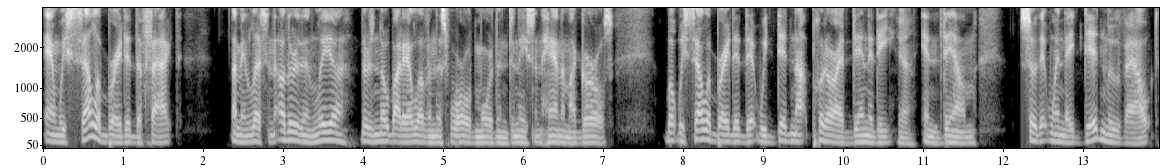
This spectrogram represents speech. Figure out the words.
and we celebrated the fact. I mean, listen, other than Leah, there's nobody I love in this world more than Denise and Hannah, my girls. But we celebrated that we did not put our identity Yeah. in them so that when they did move out,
